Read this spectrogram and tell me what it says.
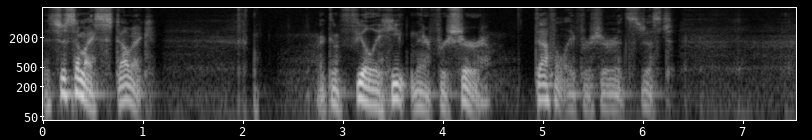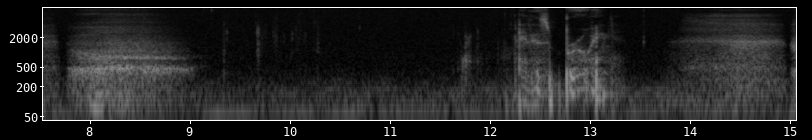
It's just in my stomach. I can feel the heat in there for sure. Definitely for sure. It's just. It is brewing.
